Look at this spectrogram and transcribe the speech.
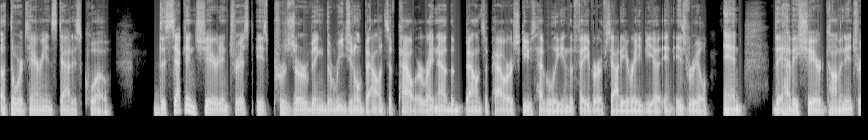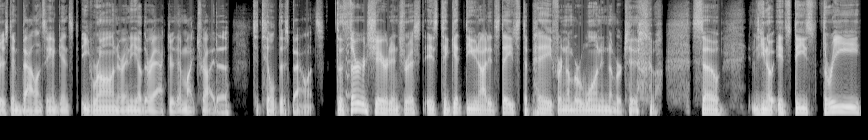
authoritarian status quo. The second shared interest is preserving the regional balance of power. Right now, the balance of power skews heavily in the favor of Saudi Arabia and Israel. And they have a shared common interest in balancing against Iran or any other actor that might try to, to tilt this balance. The third shared interest is to get the United States to pay for number one and number two. so, you know, it's these three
